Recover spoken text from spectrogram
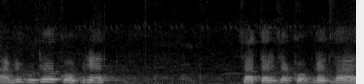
आम्ही कुठं कोपऱ्यात सातारच्या कोपऱ्यातला हा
